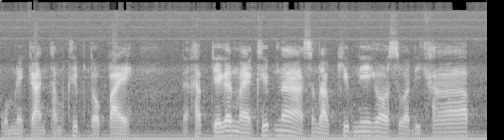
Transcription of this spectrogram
ผมในการทำคลิปต่อไปนะครับ เจอกันใหม่คลิปหน้าสำหรับคลิปนี้ก็สวัสดีครับ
